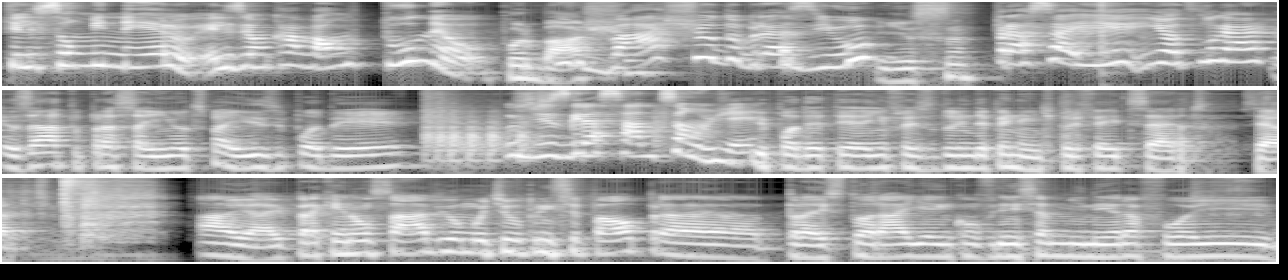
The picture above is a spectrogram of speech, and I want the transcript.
Que eles são mineiro. Eles iam cavar um túnel Por baixo. por baixo do Brasil Isso. pra sair em outro lugar. Exato, pra sair em outros países e poder Os desgraçados são e gênios. poder ter a infraestrutura independente, perfeito, certo, certo. Ai, ai, pra quem não sabe, o motivo principal pra, pra estourar a Inconfidência Mineira foi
